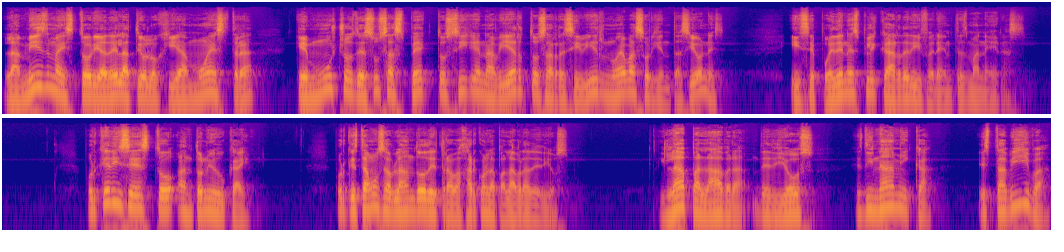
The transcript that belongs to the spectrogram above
La misma historia de la teología muestra que muchos de sus aspectos siguen abiertos a recibir nuevas orientaciones y se pueden explicar de diferentes maneras. ¿Por qué dice esto Antonio Ducay? Porque estamos hablando de trabajar con la palabra de Dios. Y la palabra de Dios es dinámica, está viva,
